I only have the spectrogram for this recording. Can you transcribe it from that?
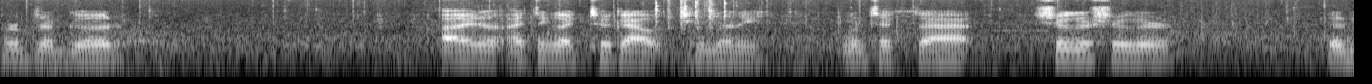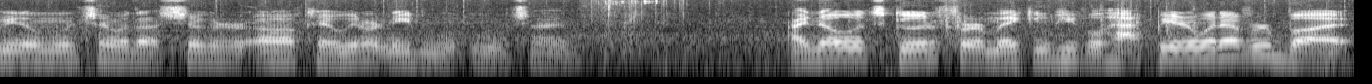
Herbs are good. I I think I took out too many. I'm gonna take that. Sugar, sugar. There'd be no moonshine without sugar. Uh, okay, we don't need moonshine. I know it's good for making people happy or whatever, but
